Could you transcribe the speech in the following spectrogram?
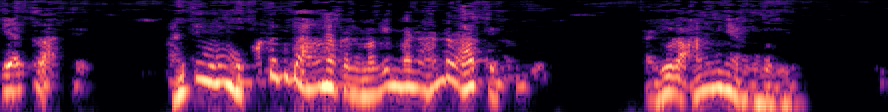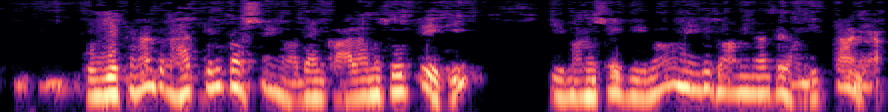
එයත් රහත්. අනිත් උන මොකටද භාවනා කරන්නේ මගෙන් මම අහන්න රහත් වෙනවා. ඒක අහන්න මිනිහට මොකද? කොයි එකනද රහත් කියන ප්‍රශ්නේ එනවා. දැන් කාලාම සූත්‍රයේදී මේ මිනිස්සු කියනවා මේක ස්වාමීන් වහන්සේ සම්දිස්ථානයක්.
